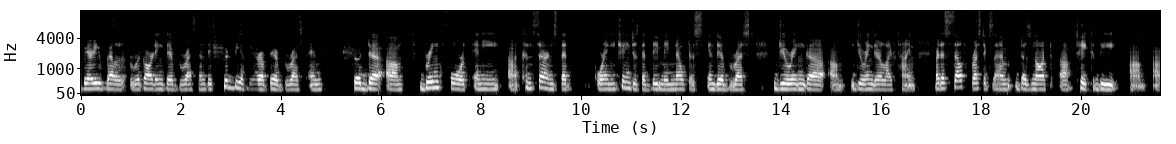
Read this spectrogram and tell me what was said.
very well regarding their breast and they should be aware of their breast and should uh, um, bring forth any uh, concerns that or any changes that they may notice in their breast during uh, um, during their lifetime. But a self breast exam does not uh, take the um, uh,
